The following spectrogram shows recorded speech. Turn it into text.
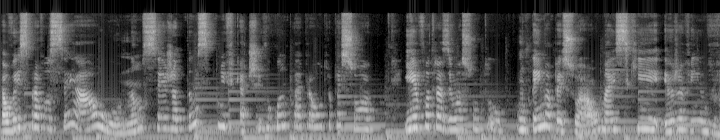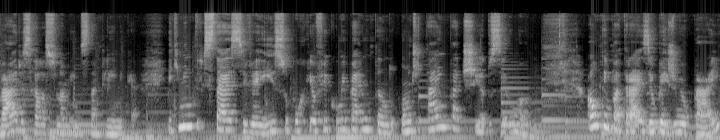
Talvez para você algo não seja tão significativo quanto é para outra pessoa. E eu vou trazer um assunto, um tema pessoal, mas que eu já vi em vários relacionamentos na clínica e que me entristece ver isso porque eu fico me perguntando onde está a empatia do ser humano. Há um tempo atrás eu perdi meu pai,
